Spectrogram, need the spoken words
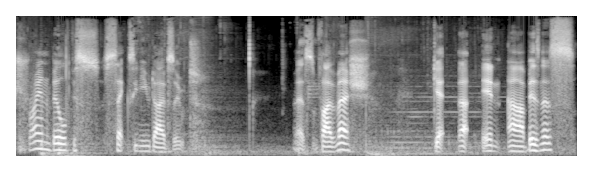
try and build this sexy new dive suit. There's some fiber mesh. Get that in our business.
